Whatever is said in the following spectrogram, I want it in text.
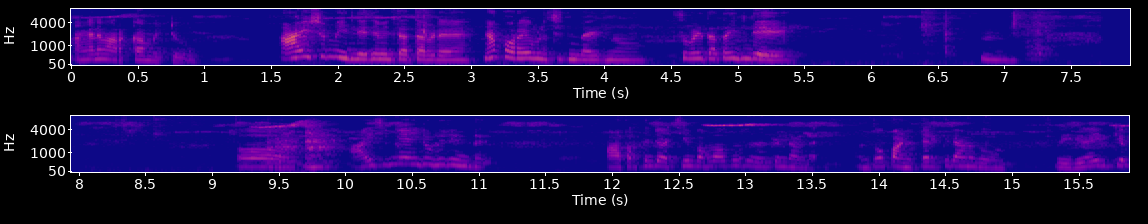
അങ്ങനെ മറക്കാൻ പറ്റുമോ ആയുഷമ്മ ഇല്ലേ ജമീൽ താത്ത അവിടെ? ഞാൻ കുറേ വിളിച്ചിട്ടുണ്ടായിരുന്നു. സുബൈ താത്ത ഇല്ലേ. ഓ ആയുഷമ്മ അതിന്റെ ഉള്ളിലുണ്ട്. പാത്രത്തിന്റെ ഒച്ചയും ബഹളമൊക്കെ കേൾക്കുന്നുണ്ട് അവിടെ. എന്തോ പണിത്തിരക്കിലാണ് തോന്നുന്നു. വരുമായിരിക്കും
